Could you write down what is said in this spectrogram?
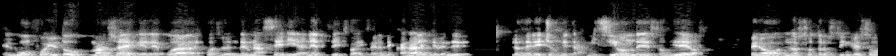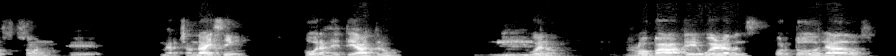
el boom fue YouTube, más allá de que le pueda después vender una serie a Netflix o a diferentes canales, le vende los derechos de transmisión de esos videos, pero los otros ingresos son eh, merchandising, obras de teatro, y bueno, ropa, eh, wearables por todos lados,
